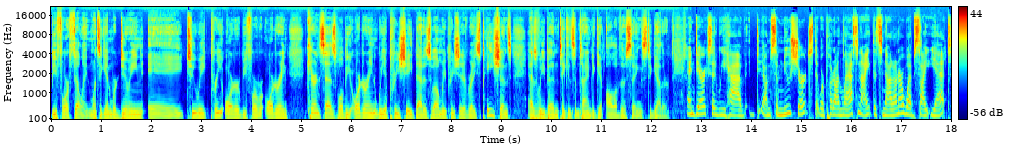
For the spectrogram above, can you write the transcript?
before filling. Once again, we're doing a two week pre order before we're ordering. Karen says we'll be ordering. We appreciate that as well. And we appreciate everybody's patience as we've been taking some time to get all of those things together. And Derek said we have um, some new shirts that were put on last night that's not on our website yet.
